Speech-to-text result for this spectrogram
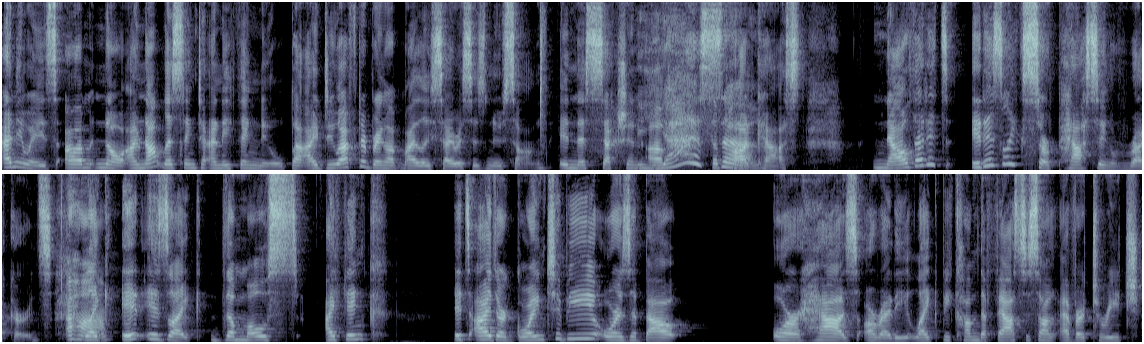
anyways, um, no, I'm not listening to anything new. But I do have to bring up Miley Cyrus's new song in this section of Yes. the podcast. Now that it's it is like surpassing records. Uh-huh. Like it is like the most. I think it's either going to be or is about or has already like become the fastest song ever to reach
